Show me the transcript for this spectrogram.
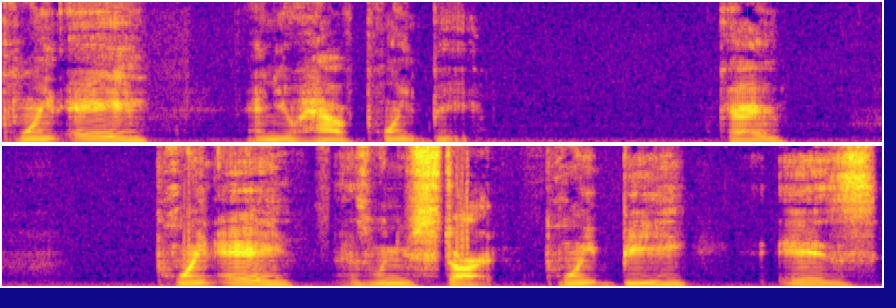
point A and you have point B. Okay? Point A is when you start, point B is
